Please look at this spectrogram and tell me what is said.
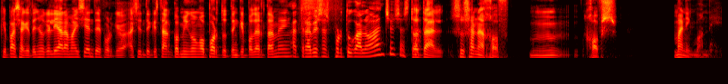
Que pasa? Que teño que liar a máis xente porque a xente que está comigo en Oporto ten que poder tamén. Atravesas Portugal o ancho e xa está. Total, Susana Hoff. Mm, Hoffs. Manic Monday.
